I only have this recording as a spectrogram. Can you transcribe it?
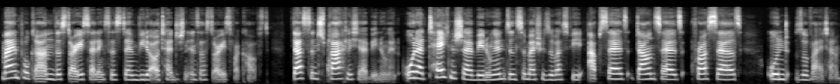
mein Programm The Story Selling System, wie du authentischen Insta-Stories verkaufst. Das sind sprachliche Erwähnungen. Oder technische Erwähnungen sind zum Beispiel sowas wie Upsells, Downsells, Cross-Sells und so weiter.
